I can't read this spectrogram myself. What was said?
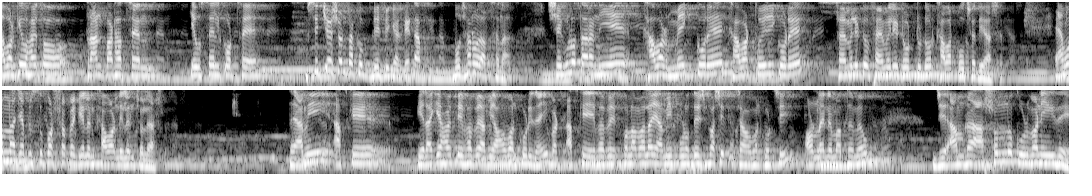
আবার কেউ হয়তো ত্রাণ পাঠাচ্ছেন, কেউ সেল করছে। সিচুয়েশনটা খুব ডিফিকাল্ট এটা বোঝানো যাচ্ছে না। সেগুলো তারা নিয়ে খাবার মেক করে, খাবার তৈরি করে family to family door to door খাবার পৌঁছে দিয়ে আসেন। এমন না যে আপনি সুপার শপে গেলেন, খাবার নিলেন, চলে আসলেন। তাই আমি আজকে এর আগে হয়তো এভাবে আমি আহ্বান করি নাই বাট আজকে এভাবে খোলামেলায় আমি পুরো দেশবাসীর কাছে আহ্বান করছি অনলাইনের মাধ্যমেও, যে আমরা আসন্ন কোরবানি ঈদে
